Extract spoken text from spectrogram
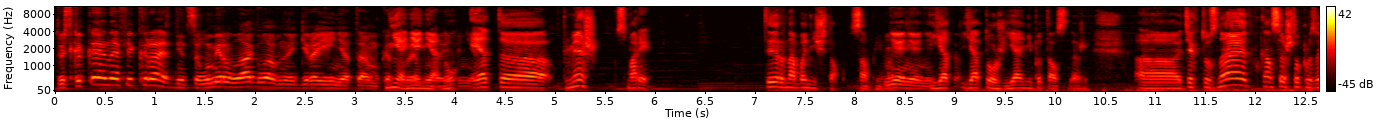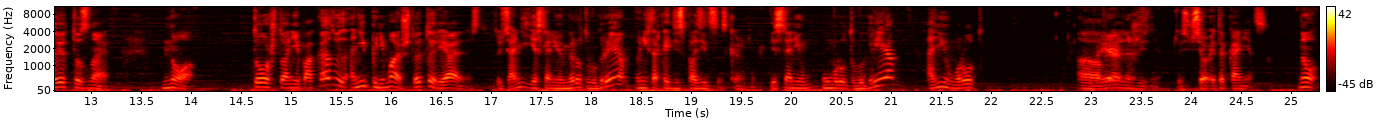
То есть какая нафиг разница, умерла главная героиня там, Не-не-не, ну это, понимаешь, смотри, ты РНБ не читал, сам понимаешь. Не-не, не я, читал. я тоже, я не пытался даже. А, те, кто знает в конце, что произойдет, то знает. Но то, что они показывают, они понимают, что это реальность. То есть они, если они умрут в игре, у них такая диспозиция, скажем так. Если они умрут в игре, они умрут а, в, реальной жизни. То есть все, это конец. Ну,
